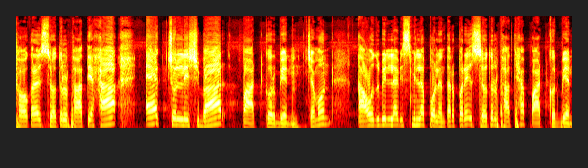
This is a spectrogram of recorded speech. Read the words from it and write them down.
সহকারে সূরাতুল ফাতিহা একচল্লিশ বার পাঠ করবেন। যেমন আউযুবিল্লাহ বিসমিল্লা পড়লেন, তারপরে সূরাতুল ফাতিহা পাঠ করবেন।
